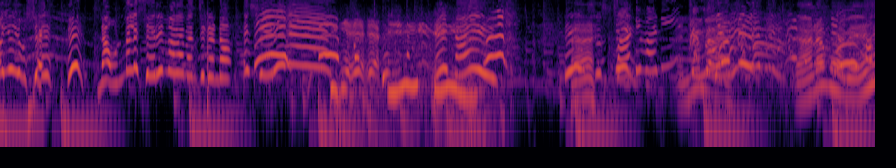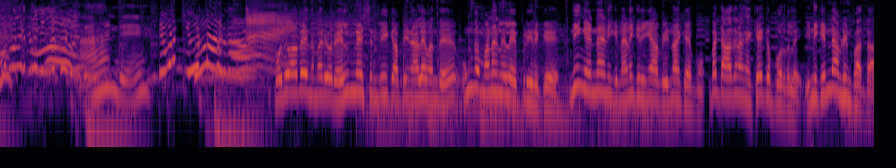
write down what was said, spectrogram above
ஐயோ சரி ஏய், நான் உண்மையில சரி வர நினைச்சிட்டேன்டா ஏய், சரி ஏய், nice. sister. பொதுவாகவே இந்த மாதிரி ஒரு எலிமினேஷன் வீக் அப்படின்னாலே வந்து உங்க மனநிலை எப்படி இருக்கு? நீங்க என்ன இன்னைக்கு நினைக்கிறீங்க அப்படின்னு தான் கேட்போம். பட் அதை நாங்க கேட்க போறது இல்லை இன்னைக்கு என்ன அப்படின்னு பார்த்தா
